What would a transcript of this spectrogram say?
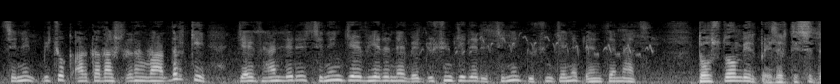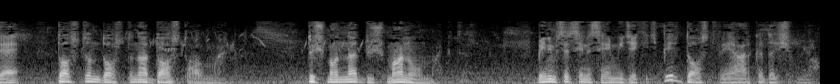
senin birçok arkadaşların vardır ki cevherleri senin cevherine ve düşünceleri senin düşüncene benzemez. Dostluğun bir belirtisi de dostun dostuna dost olmak. Düşmanına düşman olmaktır. Benimse seni sevmeyecek hiçbir dost veya arkadaşım yok.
